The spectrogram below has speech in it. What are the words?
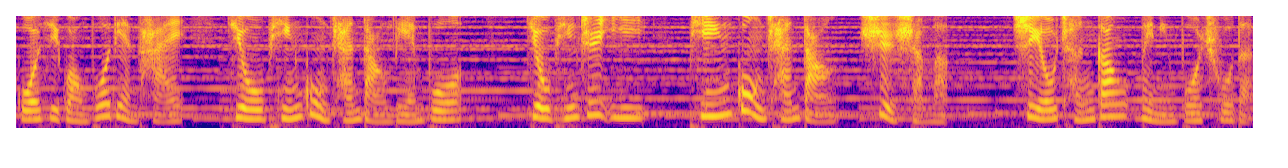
国际广播电台《九平共产党联播》，九平之一。评共产党是什么？是由陈刚为您播出的。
